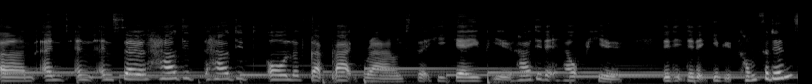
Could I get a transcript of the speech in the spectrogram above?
Um, and and and so how did how did all of that background that he gave you how did it help you did it did it give you confidence?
